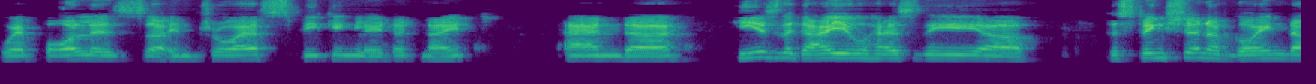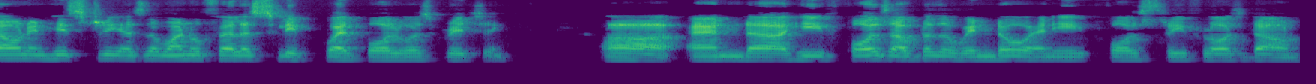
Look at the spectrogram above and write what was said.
where Paul is uh, in Troas speaking late at night. And uh, he is the guy who has the distinction of going down in history as the one who fell asleep while Paul was preaching. Uh, and uh, he falls out of the window and he falls three floors down.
